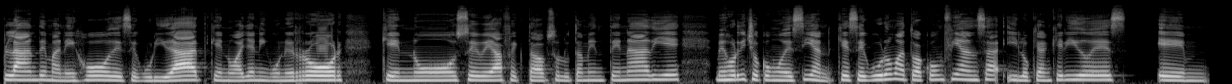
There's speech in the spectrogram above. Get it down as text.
plan de manejo de seguridad, que no haya ningún error, que no se vea afectado absolutamente nadie. Mejor dicho, como decían, que seguro mató a confianza y lo que han querido es em,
